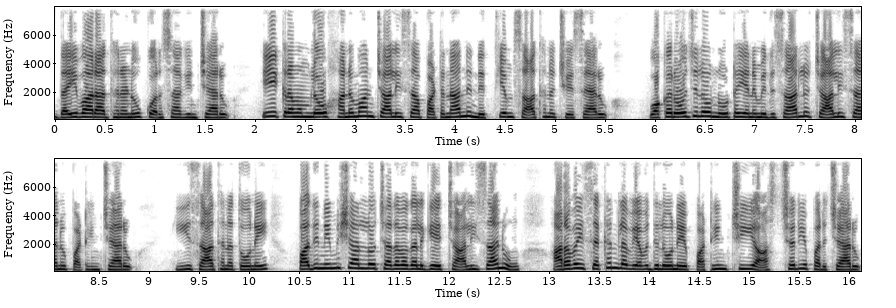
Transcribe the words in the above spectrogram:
దైవారాధనను కొనసాగించారు. ఈ క్రమంలో హనుమాన్ చాలీసా పఠనాన్ని నిత్యం సాధన చేశారు. ఒక రోజులో నూట ఎనిమిది సార్లు చాలీసాను పఠించారు. ఈ సాధనతోనే పది నిమిషాల్లో చదవగలిగే చాలీసాను అరవై సెకండ్ల వ్యవధిలోనే పఠించి ఆశ్చర్యపరిచారు.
